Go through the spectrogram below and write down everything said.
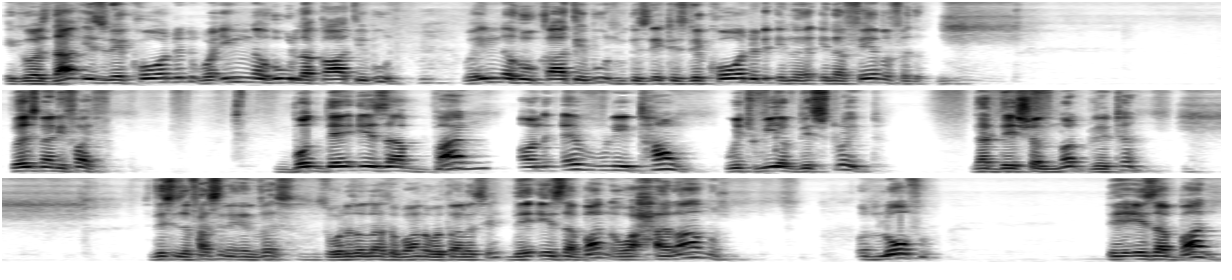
Because that is recorded. وَإِنَّهُ لَقَاتِبُونَ وَإِنَّهُ قَاتِبُونَ Because it is recorded in a, in a favor for them. Verse 95. But there is a ban on every town which we have destroyed, that they shall not return. This is a fascinating verse. So what does Allah subhanahu wa ta'ala say? There is a ban or haram unlawful. There is a ban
